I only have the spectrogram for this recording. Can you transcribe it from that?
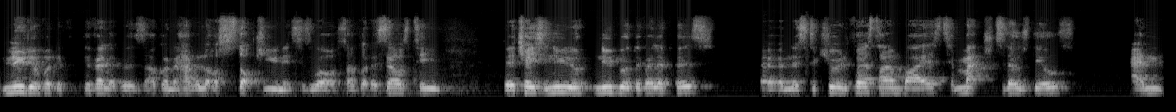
new de- developers are going to have a lot of stock units as well. So I've got the sales team. They're chasing new new build developers, and they're securing first time buyers to match to those deals, and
